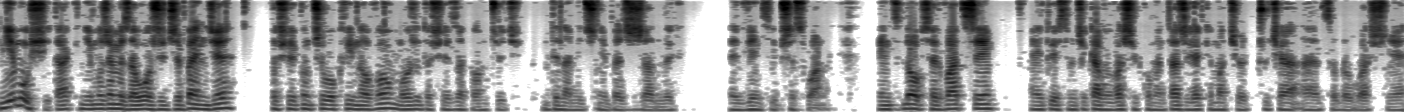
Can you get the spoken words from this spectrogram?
nie musi, tak? Nie możemy założyć, że będzie, to się kończyło klinowo, może to się zakończyć dynamicznie, bez żadnych e, więcej przesłanek. Więc do obserwacji. E, Tu jestem ciekawy Waszych komentarzy, jakie macie odczucia co do właśnie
